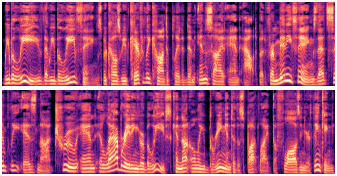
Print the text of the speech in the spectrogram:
we believe that we believe things because we've carefully contemplated them inside and out. But for many things, that simply is not true. And elaborating your beliefs can not only bring into the spotlight the flaws in your thinking,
